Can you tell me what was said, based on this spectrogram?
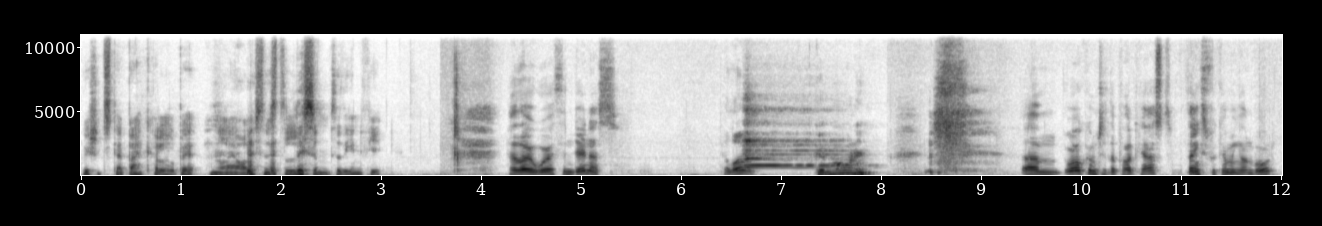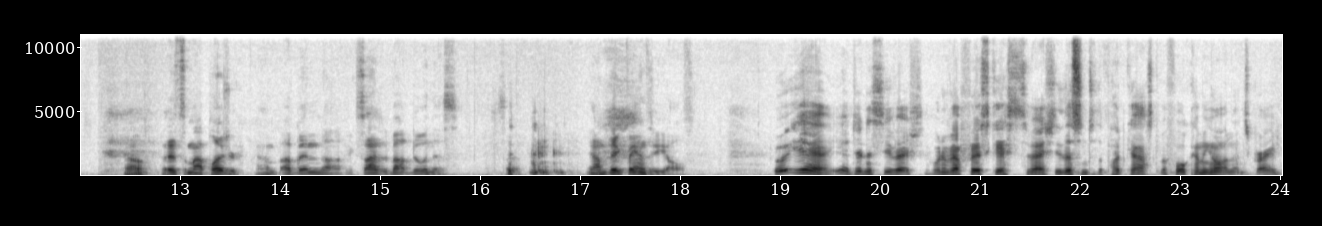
we should step back a little bit and allow our listeners to listen to the interview. Hello, Worth and Dennis. Hello. Good morning. Um, welcome to the podcast. Thanks for coming on board. Oh, it's my pleasure. i I've been uh, excited about doing this. So, yeah, I'm big fans of y'all's. Well, yeah, yeah, Dennis, you've actually one of our first guests who actually listened to the podcast before coming on. That's great.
